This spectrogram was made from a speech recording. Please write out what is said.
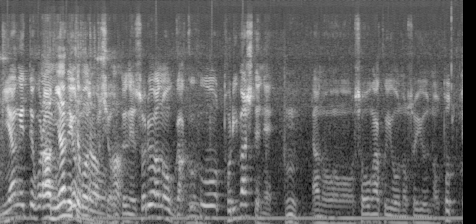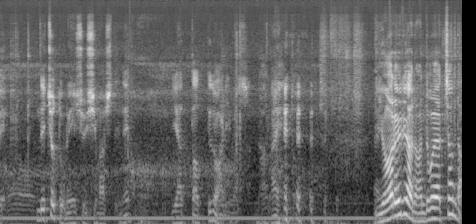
見上げてごらんあ見上げてもらう夜の星をってねそれをあの楽譜を取りましてね、うん。あの総楽用のそういうのを取ってでちょっと練習しましてねやったっていうのはあります。はい。言われりゃ何でもやっちゃうんだ。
